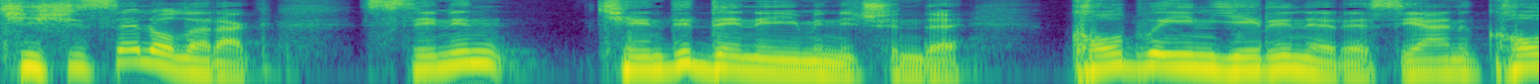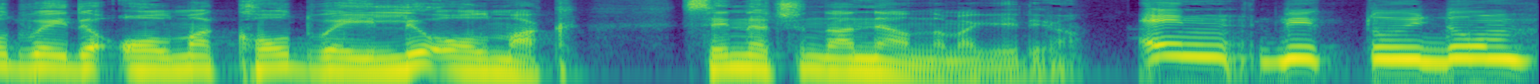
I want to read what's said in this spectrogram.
Kişisel olarak senin kendi deneyimin içinde Codeway'in yeri neresi? Yani Codeway'de olmak, Codeway'li olmak senin açından ne anlama geliyor? En büyük duyduğum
